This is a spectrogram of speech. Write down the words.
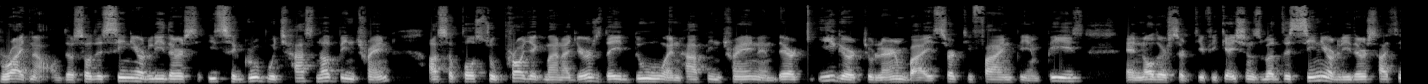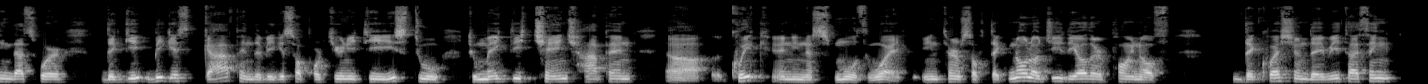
right now. So the senior leaders is a group which has not been trained as opposed to project managers. They do and have been trained and they're eager to learn by certifying PMPs and other certifications. But the senior leaders, I think that's where the g- biggest gap and the biggest opportunity is to to make this change happen uh, quick and in a smooth way. In terms of technology, the other point of the question, David, I think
